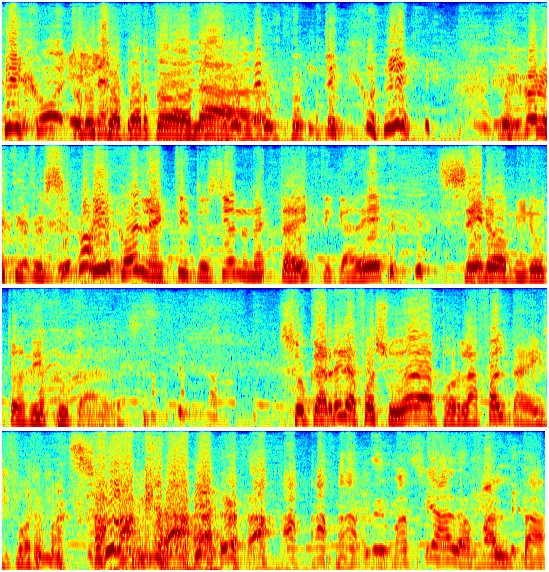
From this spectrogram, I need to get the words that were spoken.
dejó, en la, por todos lados. dejó en la- Dejó la institución. dejó en la institución una estadística de cero minutos disputados. Su carrera fue ayudada por la falta de información. Demasiada falta.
